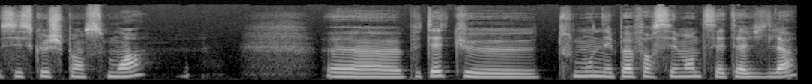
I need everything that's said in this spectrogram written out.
c'est ce que je pense moi. Euh, peut-être que tout le monde n'est pas forcément de cet avis-là.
